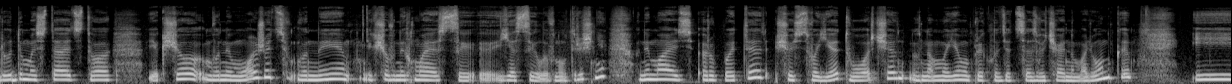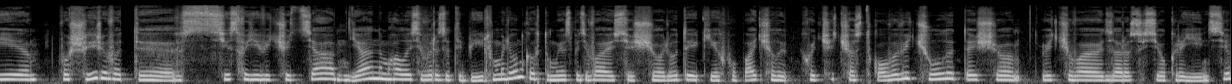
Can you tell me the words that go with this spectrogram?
Люди мистецтва, якщо вони можуть, вони, якщо в них має си, є сили внутрішні, вони мають робити щось своє, творче. На моєму прикладі це звичайно малюнки. І поширювати всі свої відчуття. Я намагалася виразити біль в малюнках, тому я сподіваюся, що люди, які їх побачили, хоч частково відчули те, що відчувають зараз усі українці.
